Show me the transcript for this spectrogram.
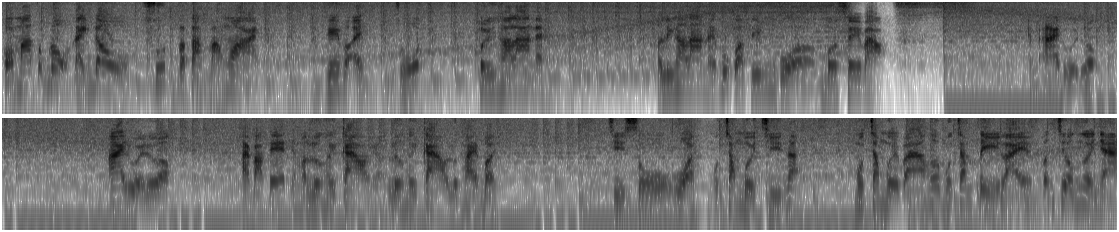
Có ma tốc độ đánh đầu, sút và tạt má ngoài. Ghê vậy. Trời ơi. Erling Haaland này. Erling Haaland này, bút quả tim của MC vào. Em ai đuổi được? Ai đuổi được? 23 TS nhưng mà lương hơi cao nhỉ lương hơi cao, lương 27 chỉ số, ui 119 ạ. 113 hơn 100 tỷ này vẫn chưa có người nhả.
